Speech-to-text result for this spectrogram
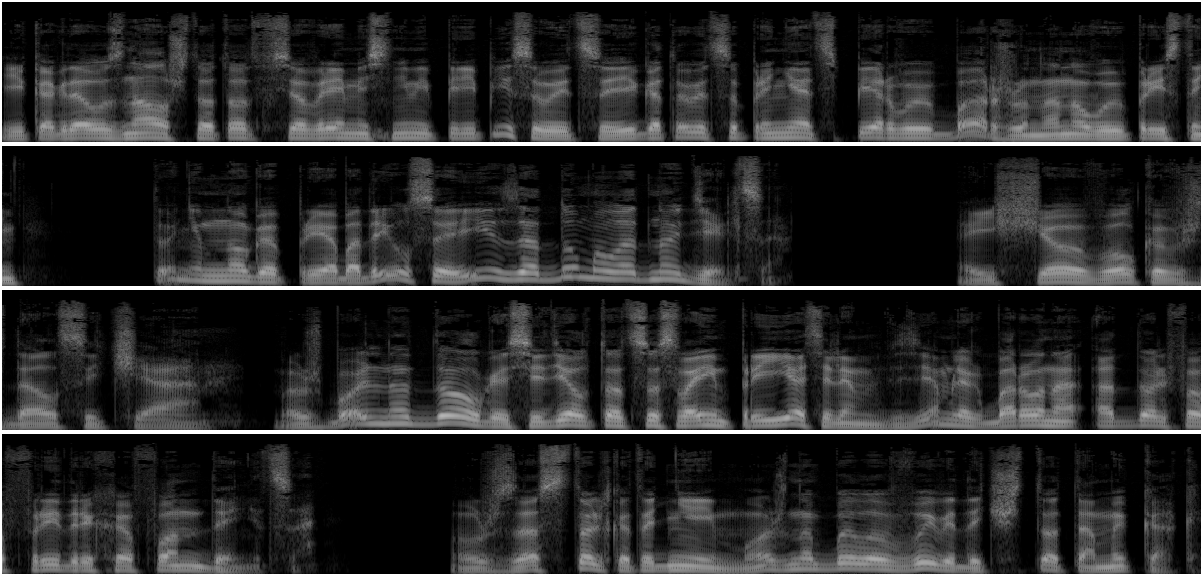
И когда узнал, что тот все время с ними переписывается и готовится принять первую баржу на новую пристань, то немного приободрился и задумал одно дельце. А еще Волков ждал Сыча. Уж больно долго сидел тот со своим приятелем в землях барона Адольфа Фридриха фон Денница. Уж за столько-то дней можно было выведать, что там и как.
